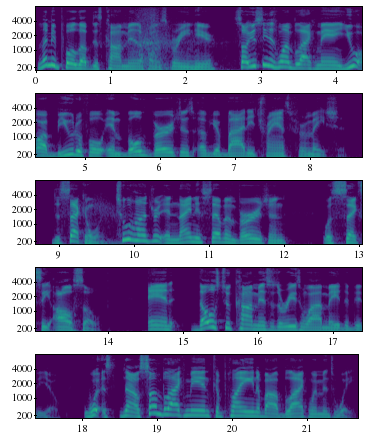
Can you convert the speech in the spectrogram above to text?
Let me pull up this comment up on the screen here. So you see this one black man, you are beautiful in both versions of your body transformation. The second one, 297 version was sexy also. And those two comments is the reason why I made the video. Now, some black men complain about black women's weight.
